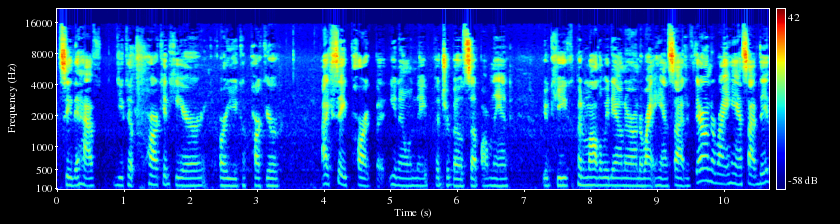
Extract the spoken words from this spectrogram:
See, they have you could park it here, or you could park your. I say park, but you know when they put your boats up on land, you, you put them all the way down there on the right hand side. If they're on the right hand side, they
